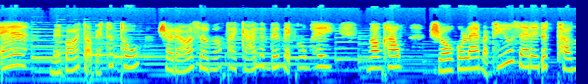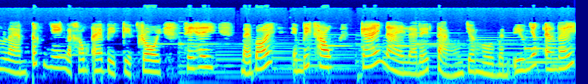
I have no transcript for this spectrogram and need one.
a mẹ bói tỏ vẻ thích thú, sau đó giơ ngón tay cái lên với mẹ ngôn hy. Ngon không? Sô-cô-la mà thiếu ra đây đích thân làm tất nhiên là không ai bị kịp rồi. Hi hi, mẹ bói, em biết không, cái này là để tặng cho người mình yêu nhất ăn đấy,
